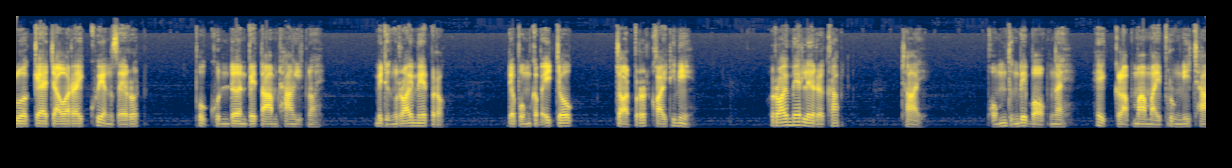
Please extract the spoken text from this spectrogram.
ลัวแกจะเอาอะไรเคลื่องใส่รถ พวกคุณเดินไปตามทางอีกหน่อย ไม่ถึงร้อยเมตรหรอก เดี๋ยวผมกับไอ้โจ๊กจอดรถคอยที่นี่ร้อยเมตรเลยเหรอครับ ใช่ ผมถึงได้บอกไง ให้กลับมาใหม่พรุ่งนี้เช้า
